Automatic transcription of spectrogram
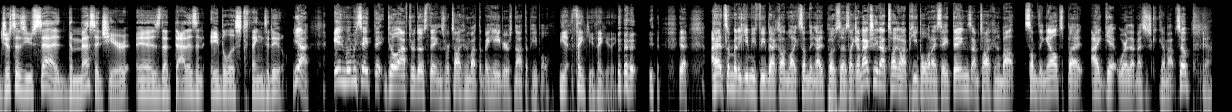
just as you said the message here is that that is an ableist thing to do Yeah. And when we say th- go after those things, we're talking about the behaviors, not the people. yeah thank you thank you, thank you. yeah. I had somebody give me feedback on like something I posted. I was like, I'm actually not talking about people when I say things. I'm talking about something else, but I get where that message can come out. So Yeah.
